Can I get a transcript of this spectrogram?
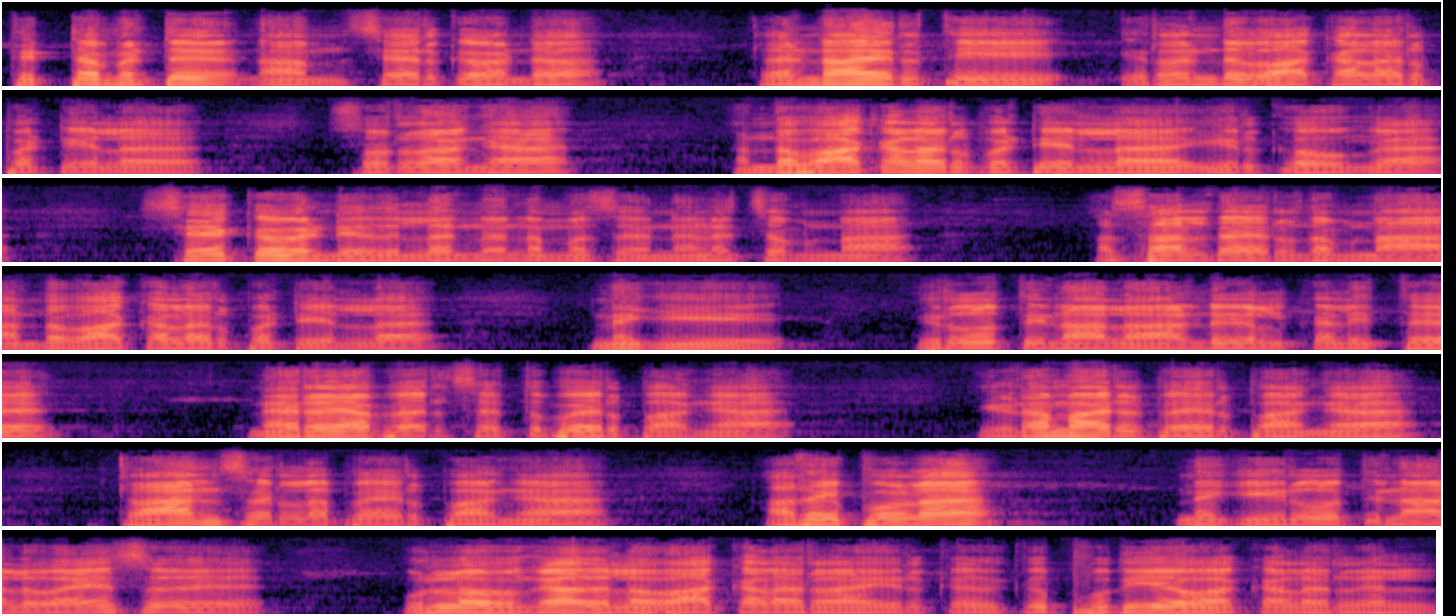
திட்டமிட்டு நாம் சேர்க்க வேண்டும். ரெண்டாயிரத்தி இரண்டு வாக்காளர் பட்டியலை சொல்கிறாங்க அந்த வாக்காளர் பட்டியலில் இருக்கவங்க சேர்க்க வேண்டியதில்லைன்னு நம்ம ச- நினைச்சோம்னா அசால்ட்டாக இருந்தோம்னா அந்த வாக்காளர் பட்டியலில் இன்னைக்கு இருபத்தி நாலு ஆண்டுகள் கழித்து நிறையா பேர் செத்து போயிருப்பாங்க இடமாறி போயிருப்பாங்க டிரான்ஸ்ஃபரில் போயிருப்பாங்க. அதே போல் இன்றைக்கி இருபத்தி நாலு வயசு உள்ளவங்க அதில் வாக்காளராக இருக்கிறதுக்கு புதிய வாக்காளர்கள்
